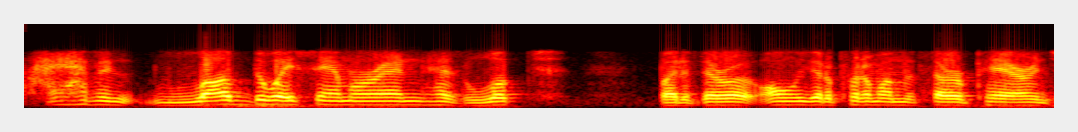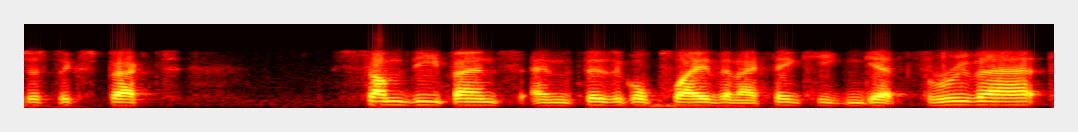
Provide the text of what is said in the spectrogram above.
I haven't loved the way Sam Morin has looked, but if they're only going to put him on the third pair and just expect some defense and physical play, then I think he can get through that.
